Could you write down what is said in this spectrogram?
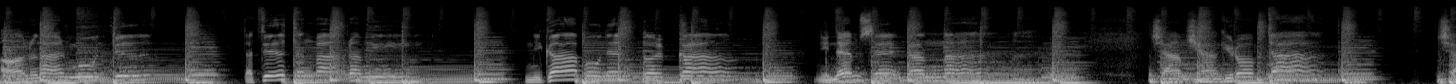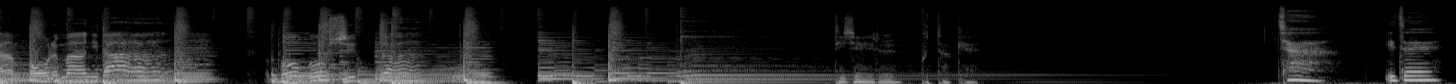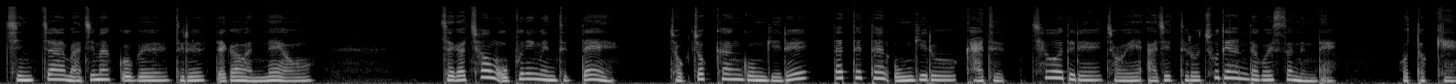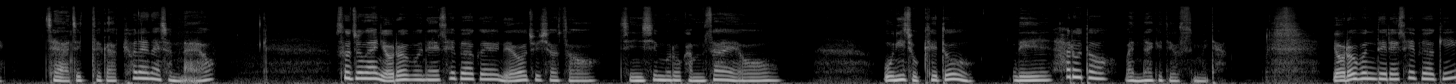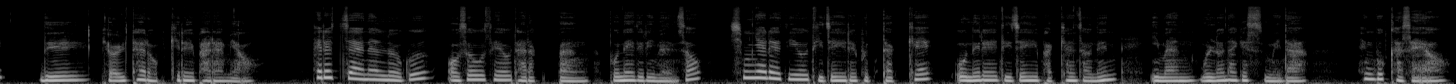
어느 날 문득 따뜻한 바람이 네가 보낸 걸까? 네 냄새가 나참 향기롭다. 참 오랜만이다. 보고 싶다. DJ를 부탁해. 자, 이제 진짜 마지막 곡을 들을 때가 왔네요. 제가 처음 오프닝 멘트 때 적적한 공기를 따뜻한 온기로 가득 채워드릴 저의 아지트로 초대한다고 했었는데 어떻게 제 아지트가 편안하셨나요? 소중한 여러분의 새벽을 내어주셔서 진심으로 감사해요. 운이 좋게도 내일 하루 더 만나게 되었습니다. 여러분들의 새벽이 늘 별탈 없기를 바라며 헤르츠 아날로그 어서오세요 다락방 보내드리면서 심야 라디오 DJ를 부탁해 오늘의 DJ 박현선은 이만 물러나겠습니다. 행복하세요.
